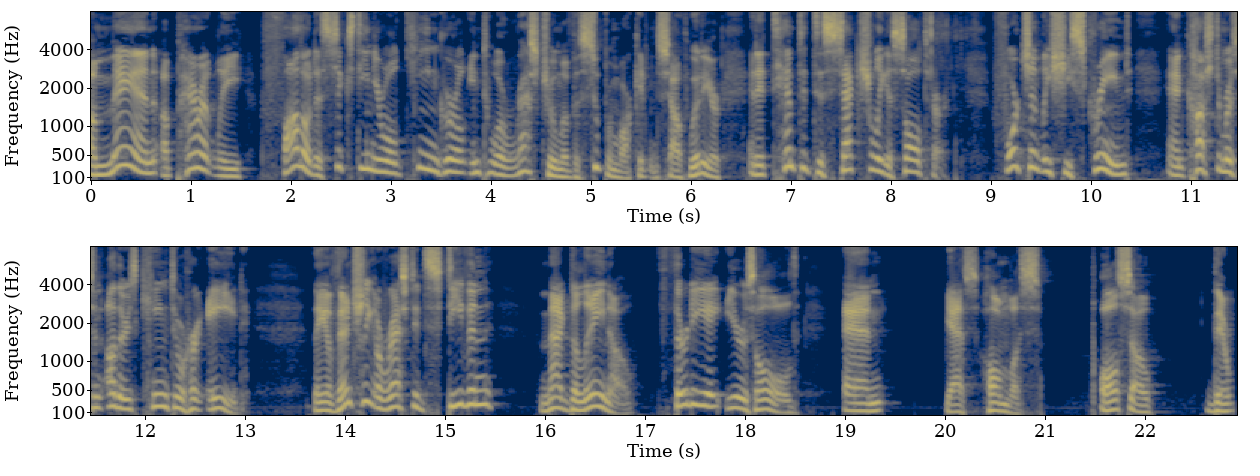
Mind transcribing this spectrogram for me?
A man apparently followed a 16 year old teen girl into a restroom of a supermarket in South Whittier and attempted to sexually assault her. Fortunately, she screamed, and customers and others came to her aid. They eventually arrested Stephen Magdaleno, 38 years old, and yes, homeless. Also, there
